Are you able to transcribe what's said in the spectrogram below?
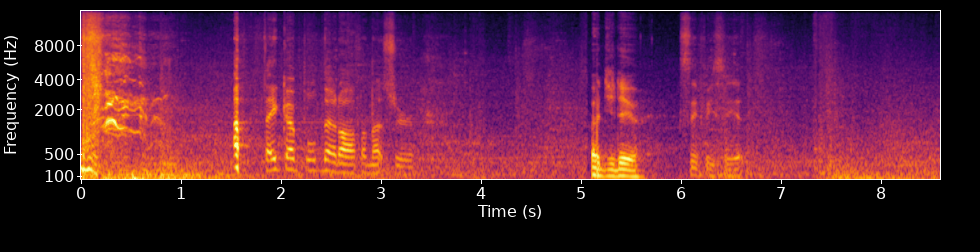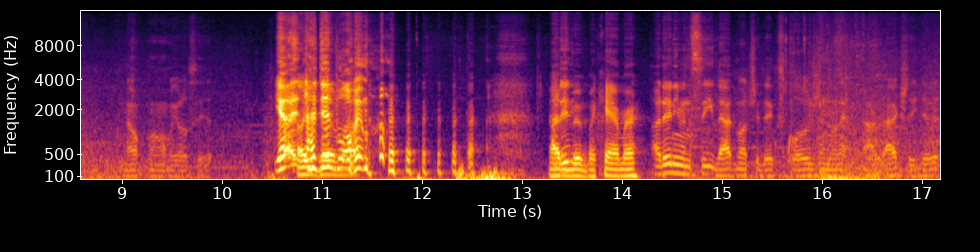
I think I pulled that off. I'm not sure. What'd you do? See if we see it. Nope, I won't be able to see it. Oh, yeah, Oh, I did blow him. I to didn't- move my camera. I didn't even see that much of the explosion when it, I actually did it.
